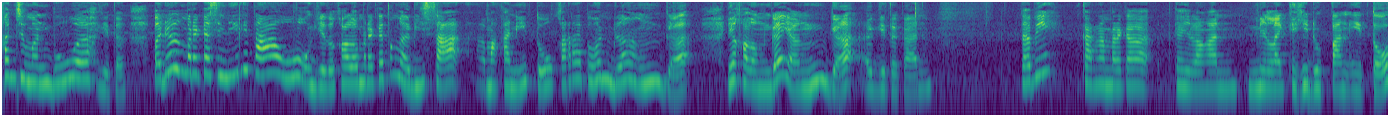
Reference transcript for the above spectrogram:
kan cuman buah gitu. Padahal mereka sendiri tahu gitu kalau mereka tuh nggak bisa makan itu karena Tuhan bilang enggak. Ya kalau enggak ya enggak gitu kan. Tapi karena mereka kehilangan nilai kehidupan itu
